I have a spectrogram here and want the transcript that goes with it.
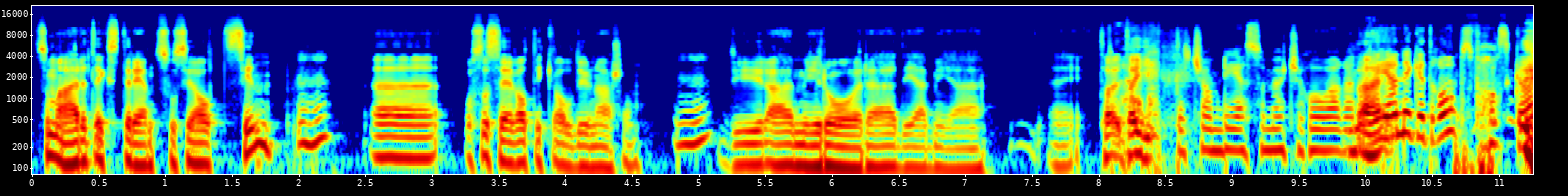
som er et ekstremt sosialt sinn. Mhm. Eh, og så ser vi at ikke alle dyrene er sånn. Mhm. Dyr er mye råere, de er mye ta, ta, Jeg vet ikke om de er så mye råere. Nei. Igjen, jeg er drapsforsker.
